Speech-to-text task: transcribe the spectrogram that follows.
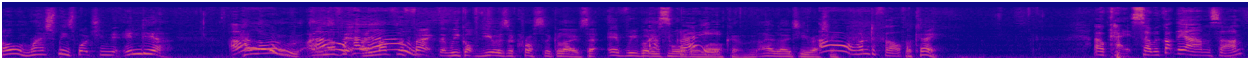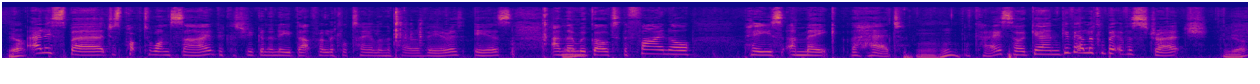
Oh, Rashmi's watching India. Oh, hello! I oh, love oh, it. I love the fact that we got viewers across the globe, so everybody's That's more than welcome. Hello to you, Rashmi. Oh, wonderful. Okay. Okay, so we've got the arms on. Yeah. Any spare, just pop to one side because you're going to need that for a little tail and a pair of ears. ears. And then we go to the final piece and make the head. Mm-hmm. Okay, so again, give it a little bit of a stretch. Yeah.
